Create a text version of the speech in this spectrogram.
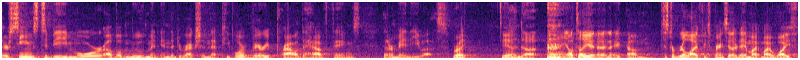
there seems to be more of a movement in the direction that people are very proud to have things that are made in the U.S. right yeah And uh, I'll tell you an, um, just a real life experience the other day. My, my wife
